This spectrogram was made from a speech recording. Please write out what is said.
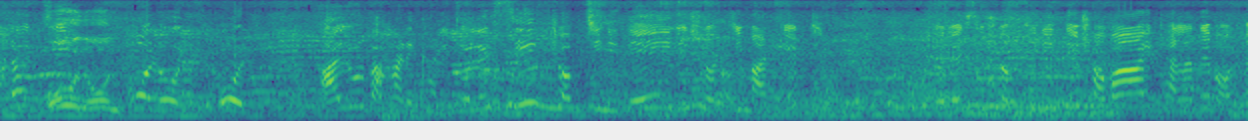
ওটা হচ্ছে ওল, ওল। ওল ওল ওল। আলুর বাহার এখানে। চলে এসেছি সবজি নিতে এই যে সবজি মার্কেট। চলে এসেছি সবজি নিতে সবাই খেলাতে ব্যস্ত।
